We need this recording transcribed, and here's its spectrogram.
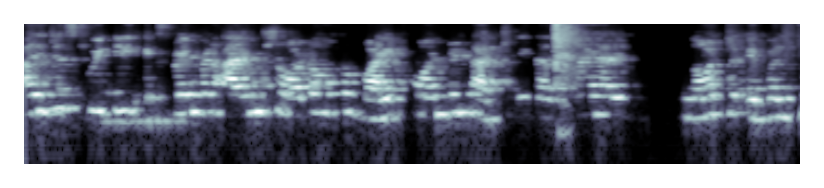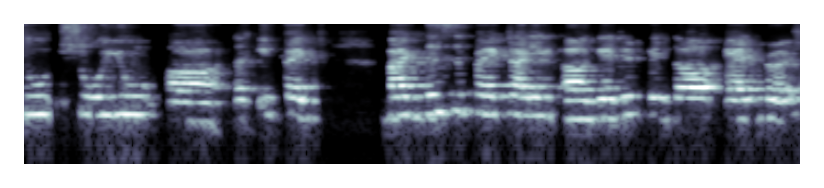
I'll just quickly explain, but I am short of a white fondant actually. That's why I'm not able to show you uh, the effect. But this effect, I'll uh, get it with the airbrush.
